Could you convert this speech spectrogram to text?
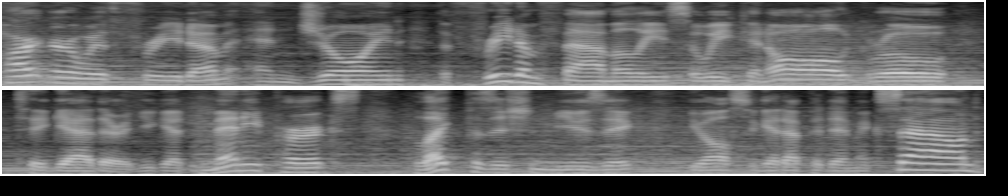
partner with Freedom and join the Freedom family so we can all grow together. You get many perks like position music, you also get Epidemic Sound,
